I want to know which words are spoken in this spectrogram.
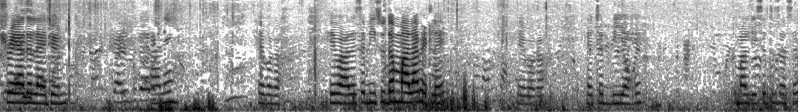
Shreya the legend. आणि हे बघा हे वालाचं बी सुद्धा मला भेटलंय. हे बघा ह्याच्यात बी आहे. तुम्हाला दिसतच असेल.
